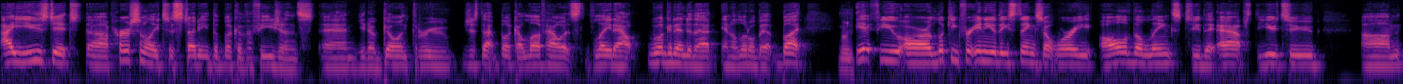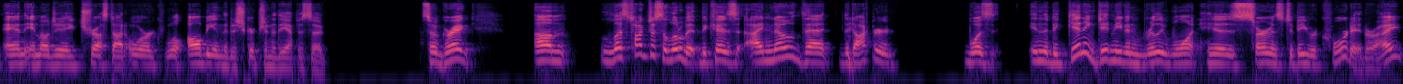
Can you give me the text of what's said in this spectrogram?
I used it uh, personally to study the book of Ephesians, and you know, going through just that book. I love how it's laid out. We'll get into that in a little bit, but mm. if you are looking for any of these things, don't worry. All of the links to the apps, the YouTube, um, and the MLJTrust.org will all be in the description of the episode. So, Greg, um, let's talk just a little bit because I know that the doctor was in the beginning didn't even really want his sermons to be recorded, right?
